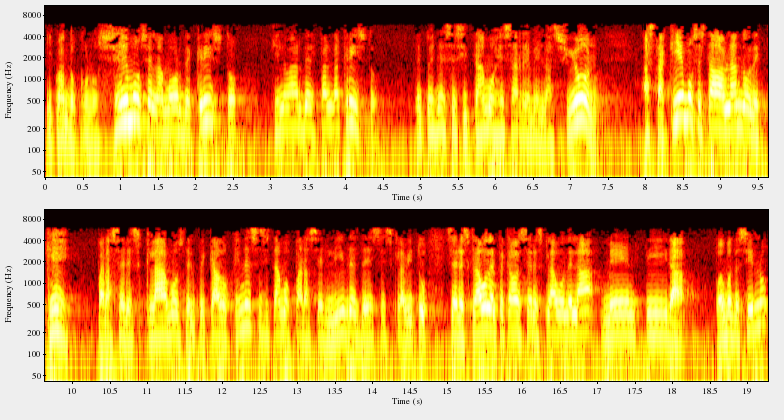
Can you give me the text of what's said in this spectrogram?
Y cuando conocemos el amor de Cristo, ¿quién le va a dar de espalda a Cristo? Entonces necesitamos esa revelación. Hasta aquí hemos estado hablando de qué para ser esclavos del pecado. ¿Qué necesitamos para ser libres de esa esclavitud? Ser esclavo del pecado es ser esclavo de la mentira. ¿Podemos decirlo?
